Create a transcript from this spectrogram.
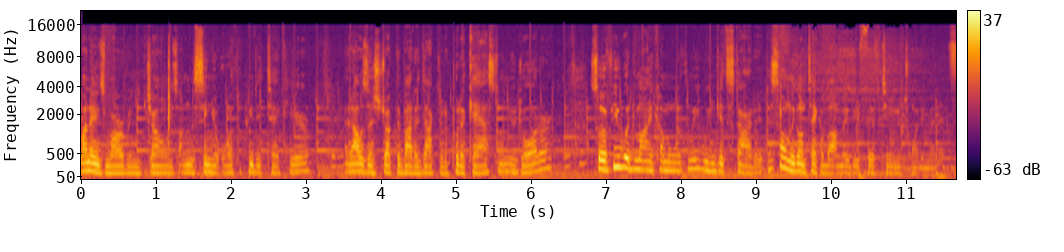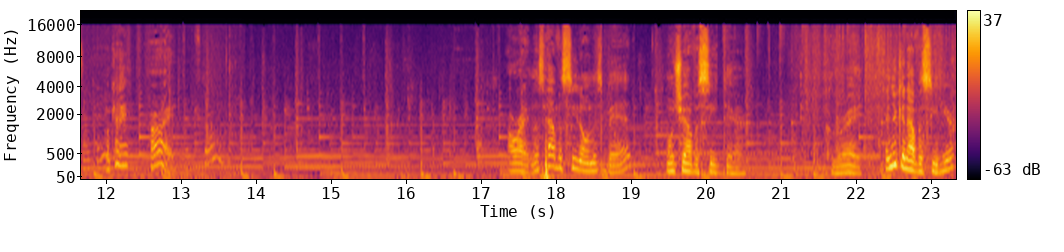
My name is Marvin Jones. I'm the senior orthopedic tech here, and I was instructed by the doctor to put a cast on your daughter. So if you wouldn't mind coming with me, we can get started. It's only going to take about maybe 15 to 20 minutes. Okay? okay? All right. All right, let's have a seat on this bed. Won't you have a seat there? Great. And you can have a seat here.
